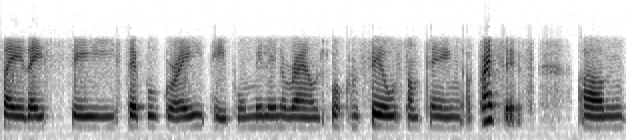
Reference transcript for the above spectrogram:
say they see several grey people milling around or can feel something oppressive. Um,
